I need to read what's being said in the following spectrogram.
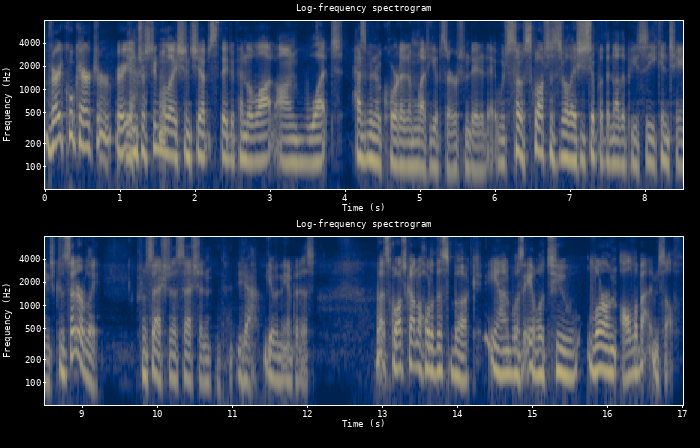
very cool character, very interesting relationships. They depend a lot on what has been recorded and what he observes from day to day. Which so Squelch's relationship with another PC can change considerably from session to session. Yeah. given the impetus. But Squelch got a hold of this book and was able to learn all about himself.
